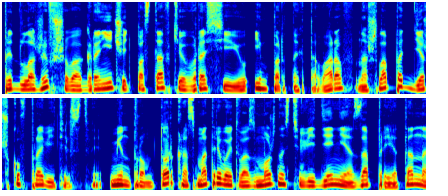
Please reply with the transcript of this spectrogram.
предложившего ограничить поставки в Россию импортных товаров, нашла поддержку в правительстве. Минпромторг рассматривает возможность введения запрета на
